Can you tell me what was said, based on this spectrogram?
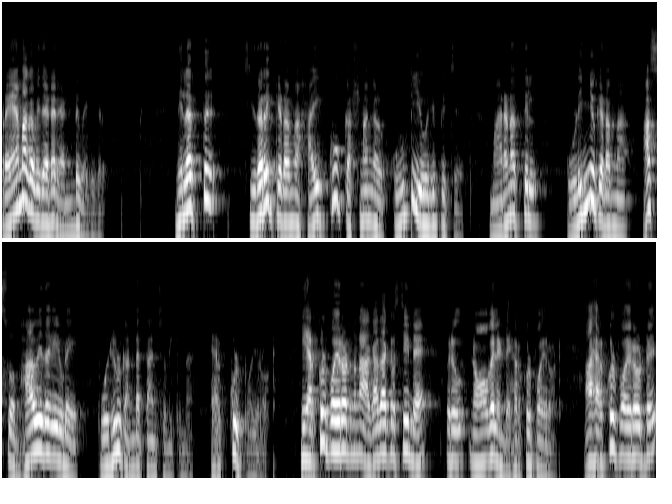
പ്രേമ കവിതയുടെ രണ്ട് വരികൾ. നിലത്ത് ചിതറിക്കിടന്ന ഹൈക്കു കഷ്ണങ്ങൾ കൂട്ടിയോജിപ്പിച്ച് മരണത്തിൽ ഒളിഞ്ഞുകിടന്ന അസ്വാഭാവികതയുടെ പൊരുൾ കണ്ടെത്താൻ ശ്രമിക്കുന്ന ഹെർക്കുൾ പോയിറോട്ട്. ഈ ഹെർക്കുൾ പോയറോട്ട് എന്ന് പറഞ്ഞാൽ അഗാഥ ക്രിസ്റ്റീന്റെ ഒരു നോവലുണ്ട് ഹെർക്കുൾ പോയറോട്ട്. ആ ഹെർക്കുൾ പോയറോട്ട്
